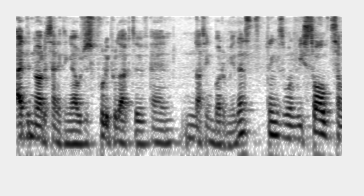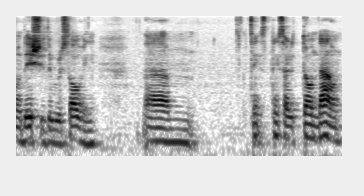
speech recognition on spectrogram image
I didn't notice anything. I was just fully productive and nothing bothered me. Then things when we solved some of the issues that we were solving, um, things things started toned down,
